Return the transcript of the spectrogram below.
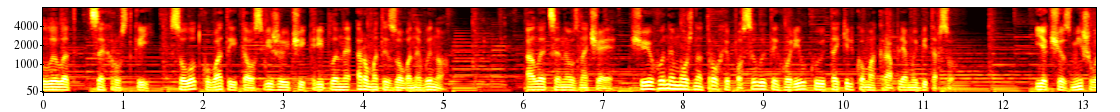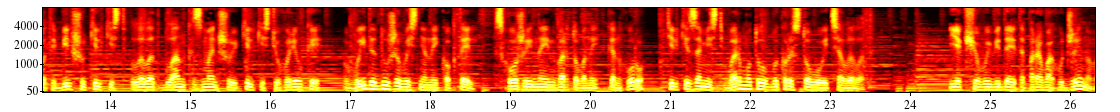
Лилет це хрусткий, солодкуватий та освіжуючий кріплене ароматизоване вино. Але це не означає, що його не можна трохи посилити горілкою та кількома краплями бітерсу. Якщо змішувати більшу кількість лелет бланк з меншою кількістю горілки, вийде дуже весняний коктейль, схожий на інвертований кенгуру, тільки замість вермуту використовується лелет. Якщо ви віддаєте перевагу джину,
